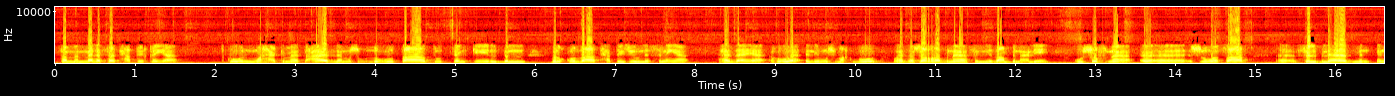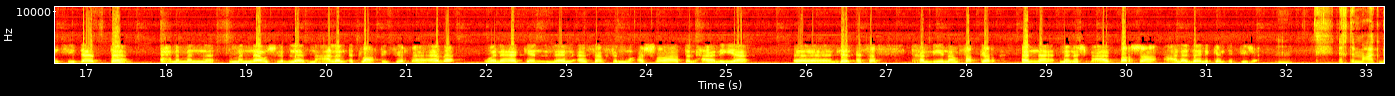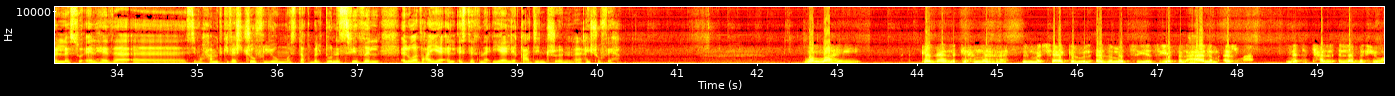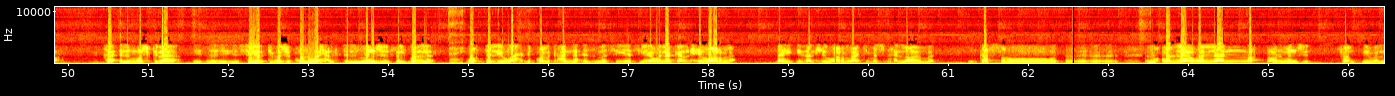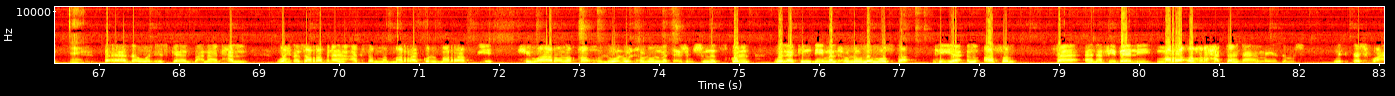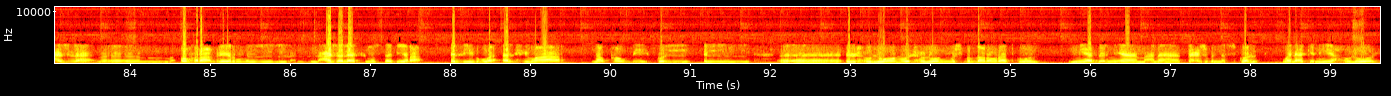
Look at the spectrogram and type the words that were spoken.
فما ملفات حقيقية تكون محاكمات عادلة مش بالضغوطات والتنكيل بال بالقضاة حتى يجيوا للثنية هذايا هو اللي مش مقبول وهذا جربناه في النظام بن علي وشفنا آه شنو صار آه في البلاد من انسداد تام. إحنا ما نتمناوش لبلادنا على الإطلاق يصير فيها هذا ولكن للأسف المؤشرات الحالية آه للأسف تخلينا نفكر أن ما بعاد برشا على ذلك الاتجاه. نختم معك بالسؤال هذا آه سي محمد كيفاش تشوف اليوم مستقبل تونس في ظل الوضعية الاستثنائية اللي قاعدين نعيشوا فيها؟ والله كذلك هنا المشاكل والازمات السياسية في العالم أجمع ما تتحل إلا بالحوار. فالمشكلة يصير كيفاش يقولوا وحده المنجل في القلة. وقت اللي واحد يقول لك عندنا أزمة سياسية ولكن الحوار لا. باهي إذا الحوار لا كيفاش نحلوها؟ نكسروا آه، القلة ولا نقطعوا المنزل؟ فهمتني ولا؟ فهذا هو الاشكال معناها الحل. وإحنا جربناها أكثر من مرة كل مرة في حوار ونلقى حلول والحلول ما تعجبش الناس الكل ولكن ديما الحلول الوسطى هي الأصل. فأنا في بالي مرة أخرى حتى هنا ما يلزمش نكتشفوا عجلة أخرى غير العجلات المستديرة اللي هو الحوار. نلقوا به كل آه، الحلول والحلول مش بالضرورة تكون 100% معناها تعجب الناس الكل ولكن هي حلول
